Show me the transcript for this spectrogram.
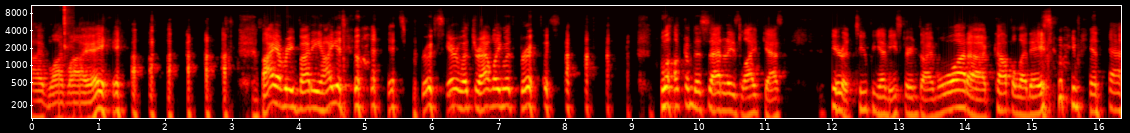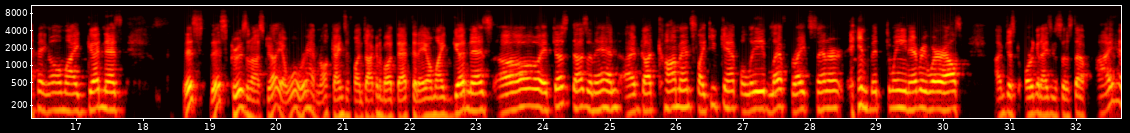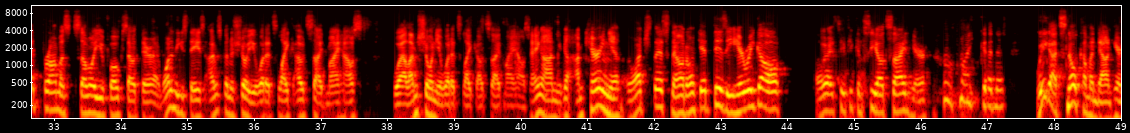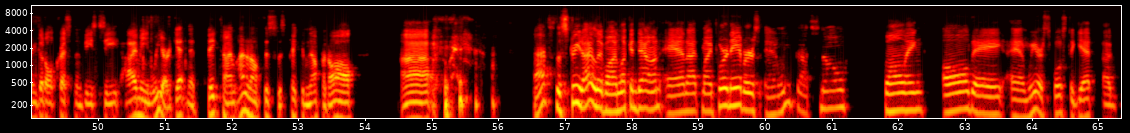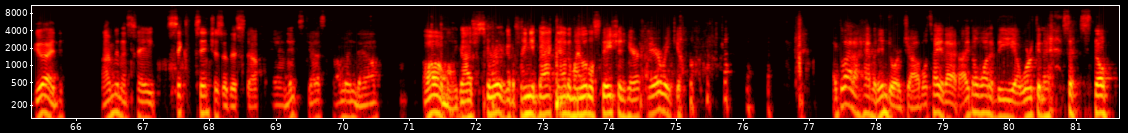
live, live, live. Hey, hi everybody. How you doing? It's Bruce here with Traveling with Bruce. Welcome to Saturday's live cast here at 2 p.m. Eastern Time. What a couple of days we've been having. Oh my goodness. This this cruise in Australia, whoa, we're having all kinds of fun talking about that today. Oh my goodness. Oh, it just doesn't end. I've got comments like you can't believe, left, right, center, in between, everywhere else. I'm just organizing some stuff. I had promised some of you folks out there that one of these days I was going to show you what it's like outside my house. Well, I'm showing you what it's like outside my house. Hang on, you got, I'm carrying you. Watch this now. Don't get dizzy. Here we go. Oh, all right, see if you can see outside here. Oh my goodness we got snow coming down here in good old Creston, BC. I mean, we are getting it big time. I don't know if this is picking up at all. Uh, that's the street I live on, looking down and at my poor neighbors, and we've got snow falling all day, and we are supposed to get a good, I'm gonna say six inches of this stuff, and it's just coming down. Oh my gosh, sorry, I gotta bring you back down to my little station here. There we go. I'm glad I have an indoor job. I'll tell you that. I don't want to be uh, working as a snow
